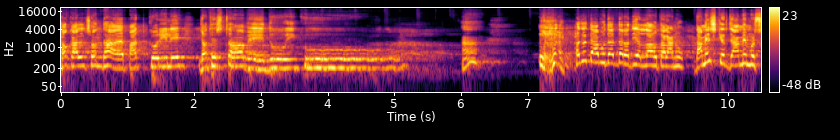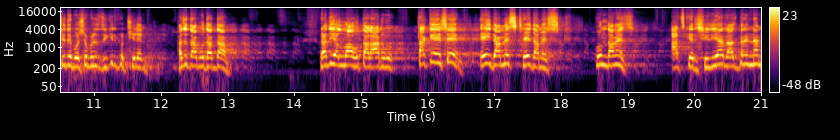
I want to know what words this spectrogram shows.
সকাল, সন্ধ্যায় পাঠ করিলে যথেষ্ট হবে দুই কুল। হ্যাঁ? হজরত আবু দারদা রদি আল্লাহ তালানু দামেশকের জামে মসজিদে বসে বসে জিকির করছিলেন। হজরত আবু দারদাম রাদি আল্লাহ তালানু তাকে এসে, এই দামেস্ক সেই দামেস্ক, কোন দামেস্ক? আজকের সিরিয়ার রাজধানীর নাম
